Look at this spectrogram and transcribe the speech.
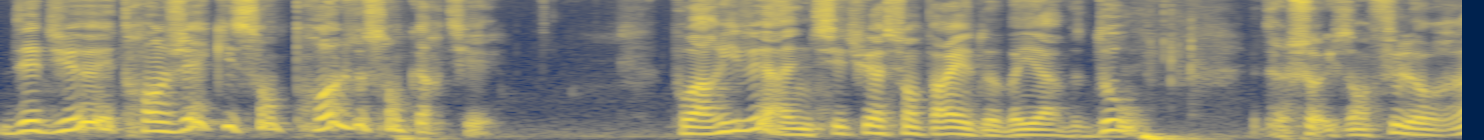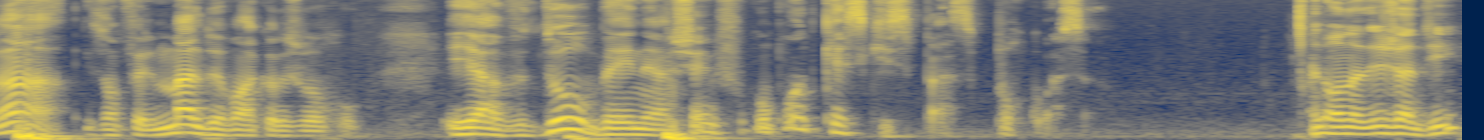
des dieux étrangers qui sont proches de son quartier. Pour arriver à une situation pareille de Bayavdou, ils ont fait le rat, ils ont fait le mal devant Akadosh Baruch Et Avdou, Ben Hashem, il faut comprendre qu'est-ce qui se passe, pourquoi ça? Alors on a déjà dit,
